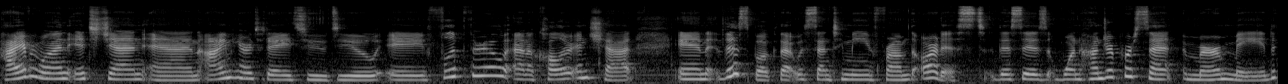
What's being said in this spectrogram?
Hi everyone, it's Jen and I'm here today to do a flip through and a color and chat in this book that was sent to me from the artist. This is 100% Mermade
